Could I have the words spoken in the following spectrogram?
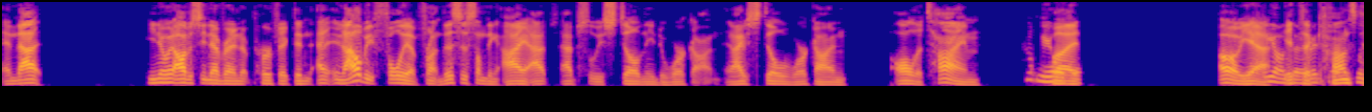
And that you know, it obviously never ended up perfect. And and I'll be fully upfront. This is something I ab- absolutely still need to work on, and I still work on all the time. But Oh yeah, it's a constant,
